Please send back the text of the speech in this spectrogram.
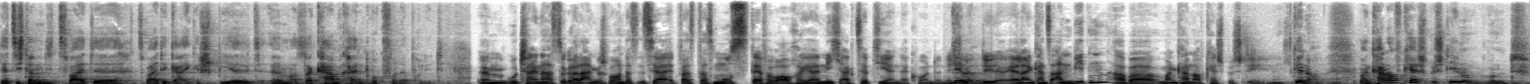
letztlich dann die zweite, zweite Geige spielt. Ähm, also da kam kein Druck von der Politik. Ähm, Gutscheine hast du gerade angesprochen. Das ist ja etwas, das muss der Verbraucher ja nicht akzeptieren, der Kunde. Nicht? Genau. Die Airline kann es anbieten, aber man kann auf Cash bestehen. Nicht? Genau. Man kann auf Cash bestehen und, und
